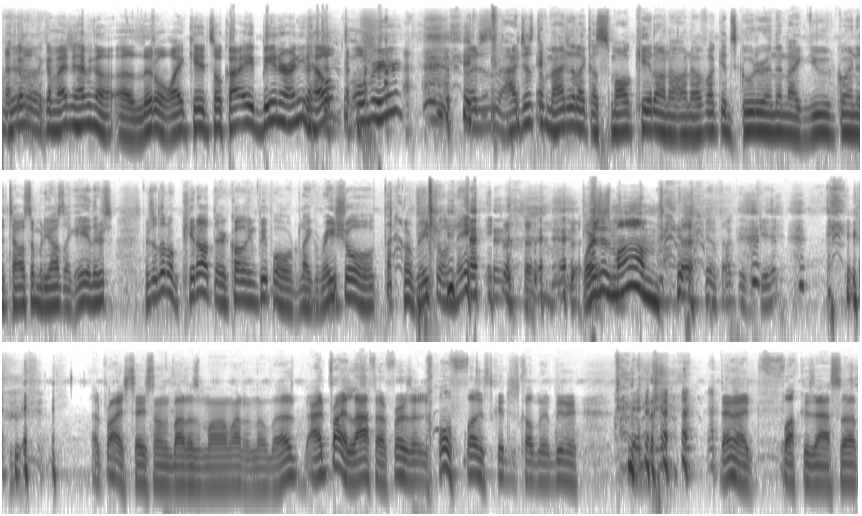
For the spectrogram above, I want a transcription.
Like, imagine having a, a little white kid so kind. Hey, Beaner, I need help over here. I just, I just imagine like a small kid on a, on a fucking scooter, and then like you going to tell somebody else like, "Hey, there's there's a little kid out there calling people like racial racial names." Where's his mom? fucking kid. I'd probably say something about his mom. I don't know, but I'd, I'd probably laugh at first. Like, oh fuck, this kid just called me a beaner. then I'd fuck his ass up.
